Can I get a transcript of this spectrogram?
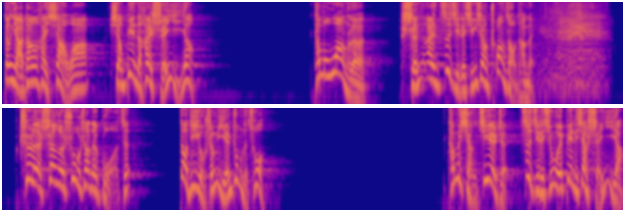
当亚当和夏娃想变得和神一样，他们忘了神按自己的形象创造他们。吃了善恶树上的果子，到底有什么严重的错？他们想借着自己的行为变得像神一样，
